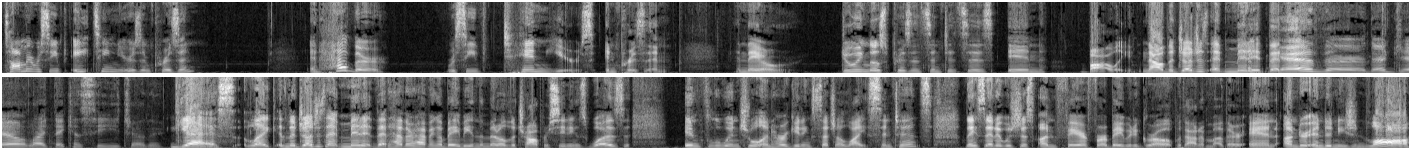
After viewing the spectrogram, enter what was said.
Tommy received 18 years in prison and Heather received 10 years in prison. And they are doing those prison sentences in Bali. Now the judges admitted Together. that together they're jailed like they can see each other. Yes, like and the judges admitted that Heather having a baby in the middle of the trial proceedings was influential in her getting such a light sentence. They said it was just unfair for a baby to grow up without a mother. And under Indonesian law,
